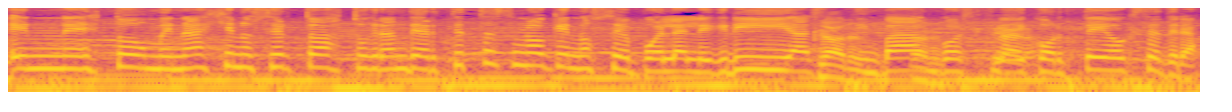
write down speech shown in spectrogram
en estos homenajes, ¿no es cierto?, a estos grandes artistas, sino que, no sé, pues la alegría, el Claro, saltimbanco, claro. el corteo, etcétera.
